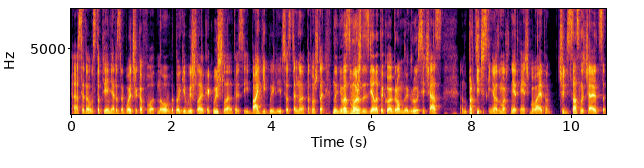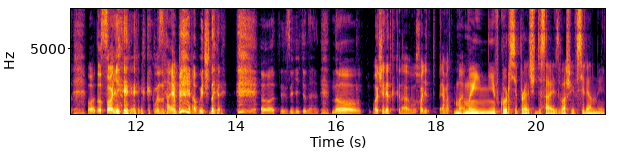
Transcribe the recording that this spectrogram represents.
э, с этого выступления разработчиков, вот, но в итоге вышло как вышло, то есть и баги были, и все остальное, потому что, ну, невозможно сделать такую огромную игру сейчас, ну, практически невозможно. Нет, конечно, бывает, там чудеса случаются, вот, у Sony, как мы знаем, обычно. Вот, извините, да. Но очень редко, когда выходит прямо... Мы, мы не в курсе про чудеса из вашей вселенной.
